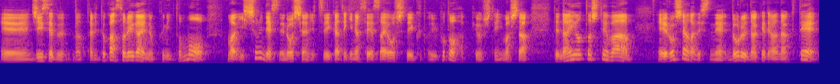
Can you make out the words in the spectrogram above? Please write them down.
えー、G7 だったりとかそれ以外の国とも、まあ、一緒にですねロシアに追加的な制裁をしていくということを発表していましたで内容としては、えー、ロシアがですねドルだけではなくて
